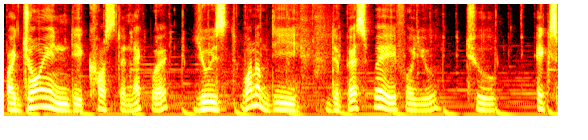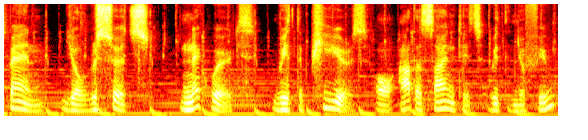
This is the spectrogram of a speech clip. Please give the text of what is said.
by joining the Costa network. You is one of the the best way for you to expand your research networks with the peers or other scientists within your field.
